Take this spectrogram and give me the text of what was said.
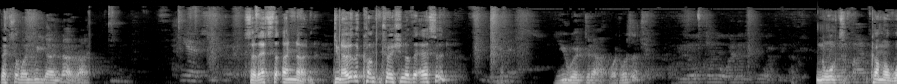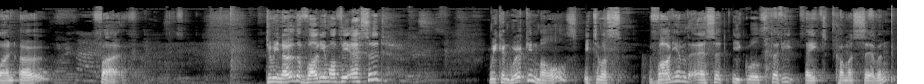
That's the one we don't know, right? Yes. So that's the unknown. Do you know the concentration of the acid? Yes. You worked it out. What was it? 0.105. Do we know the volume of the acid? We can work in moles. It was volume of the acid equals 38,7.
